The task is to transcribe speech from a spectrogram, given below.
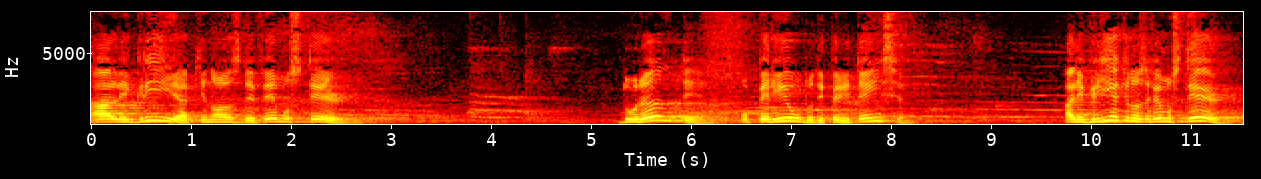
a alegria que nós devemos ter durante o período de penitência, a alegria que nós devemos ter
